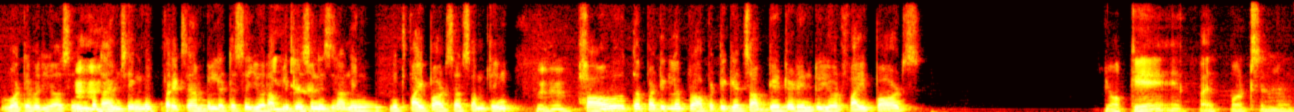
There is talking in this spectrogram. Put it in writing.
whatever you are saying. But Mm-hmm. I'm saying that, for example, let us say your application is running with five pods or something. Mm-hmm. How the particular property gets updated into your five pods? Okay, five pods in now.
